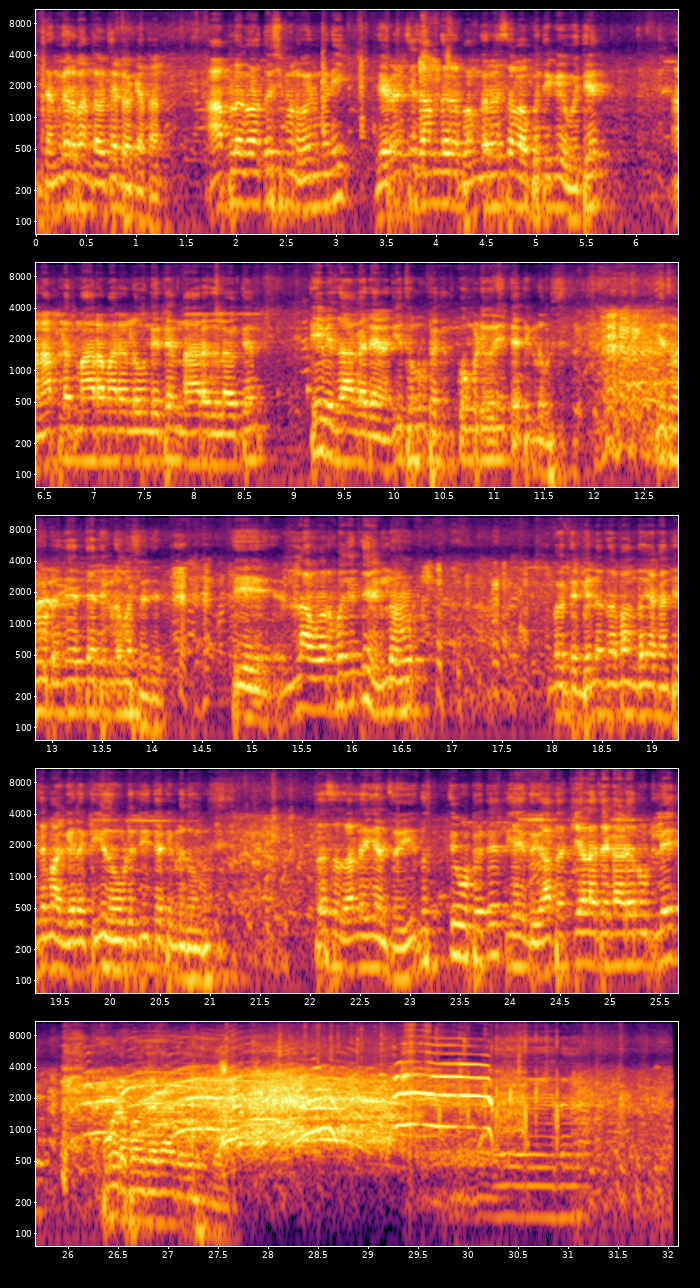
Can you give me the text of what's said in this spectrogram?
धनगर बांधवाच्या डोक्यात आलं. आपलं गाव दुश्मन होईल म्हणे हे रचेच आमदार फमदार सभापती काही होते. आणि आपल्यात मारा मारा लावून देते नाराज लावते. ते बी जागा देणार इथून उठत कोंबडीवर येत त्या तिकडं बस इथून उठत येत त्या तिकडं बसायचे. ते लावर बघितले लवर? बघ ते बिलाचा बांधव एखाद तिच्यामागे गेला ती इथून उडत त्या तिकडे जाऊन बस तसं झालं यांचं. नुसते उठत येत यायचं आता केळाच्या गाड्यानं उठले वडापावच्या गाड्यावर उठल्या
